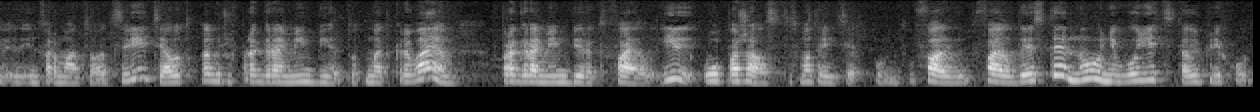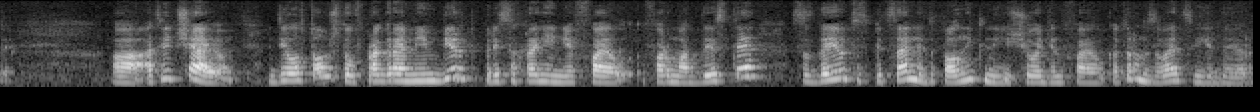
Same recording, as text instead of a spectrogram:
информацию о цвете, а вот как же в программе Imbir? Тут мы открываем в программе Imbir файл, и, о, пожалуйста, смотрите, файл, файл DST, но у него есть цветовые переходы. А, отвечаю. Дело в том, что в программе Imbird при сохранении файл формат DST создается специальный дополнительный еще один файл, который называется EDR.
